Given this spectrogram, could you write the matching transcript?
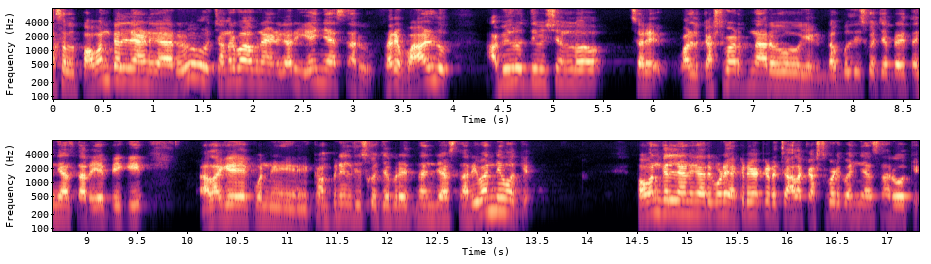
అసలు పవన్ కళ్యాణ్ గారు చంద్రబాబు నాయుడు గారు ఏం చేస్తున్నారు? సరే వాళ్ళు అభివృద్ధి విషయంలో సరే వాళ్ళు కష్టపడుతున్నారు డబ్బులు తీసుకొచ్చే ప్రయత్నం చేస్తున్నారు ఏపీకి అలాగే కొన్ని కంపెనీలు తీసుకొచ్చే ప్రయత్నం చేస్తున్నారు ఇవన్నీ ఓకే. పవన్ కళ్యాణ్ గారు కూడా ఎక్కడెక్కడ చాలా కష్టపడి పనిచేస్తున్నారు ఓకే.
